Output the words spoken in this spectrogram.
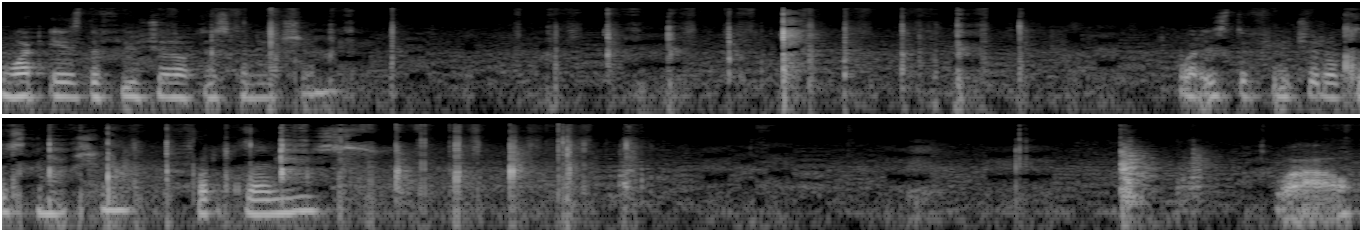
What is the future of this connection What is the future of this connection for Aquarius? Wow.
